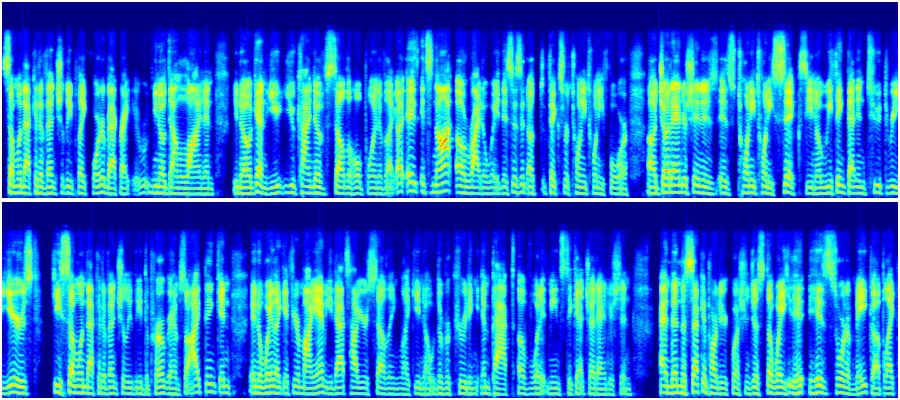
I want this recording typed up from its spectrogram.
someone that could eventually play quarterback, right? You know, down the line. And you know, again, you you kind of sell the whole point of like uh, it, it's not a right away. This isn't a fix for 2024. Uh, Judd Anderson is is 2026. You know, we think that in two three years he's someone that could eventually lead the program. So I think in in a way like if you're Miami, that's how you're selling like, you know, the recruiting impact of what it means to get Judd Anderson. And then the second part of your question, just the way he, his sort of makeup, like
